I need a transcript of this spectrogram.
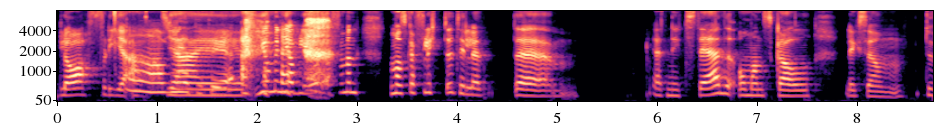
glad fordi at Ja, jeg det? Jo, men jeg ble det. For men når man skal flytte til et, eh, et nytt sted, og man skal liksom Du,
